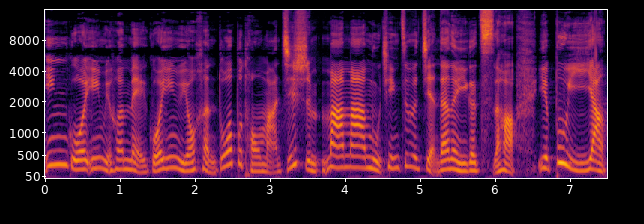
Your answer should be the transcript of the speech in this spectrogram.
英国英语和美国英语有很多不同嘛，即使妈妈、母亲这么简单的一个词哈，也不一样。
